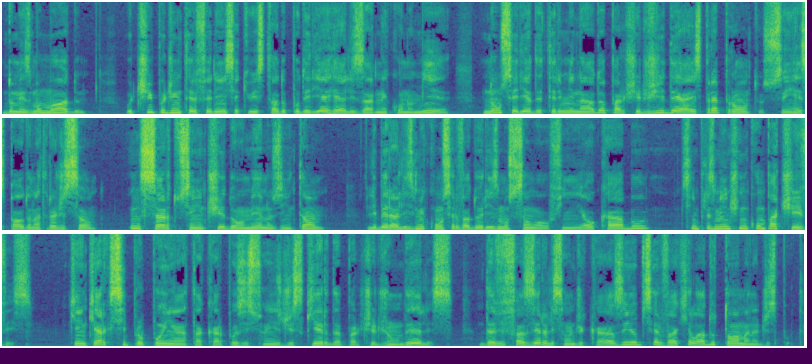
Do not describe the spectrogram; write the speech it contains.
Do mesmo modo, o tipo de interferência que o Estado poderia realizar na economia não seria determinado a partir de ideais pré-prontos, sem respaldo na tradição. Em certo sentido, ao menos, então, liberalismo e conservadorismo são, ao fim e ao cabo, simplesmente incompatíveis. Quem quer que se proponha a atacar posições de esquerda a partir de um deles, deve fazer a lição de casa e observar que lado toma na disputa.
